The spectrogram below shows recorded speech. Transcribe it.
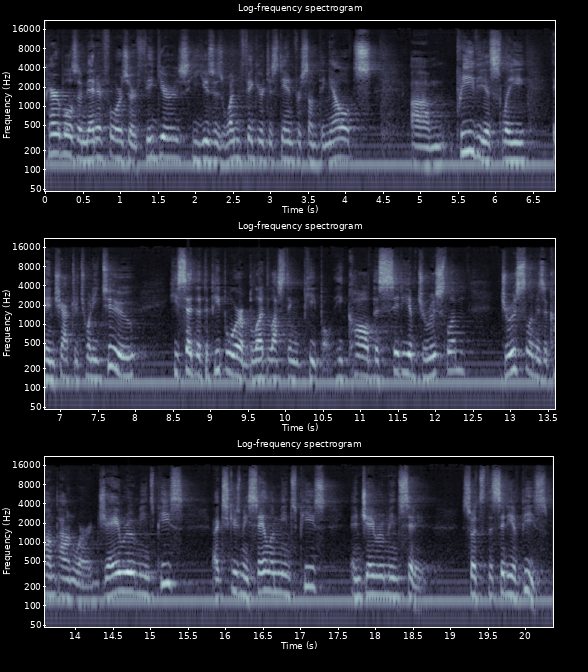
Parables are metaphors or figures. He uses one figure to stand for something else. Um, previously, in chapter 22, he said that the people were a bloodlusting people. He called the city of Jerusalem. Jerusalem is a compound word. Jeru means peace, excuse me, Salem means peace, and Jeru means city. So it's the city of peace.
